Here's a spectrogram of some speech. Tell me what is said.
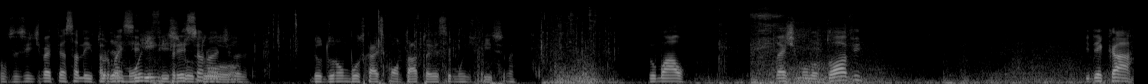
Não sei se a gente vai ter essa leitura, Mas mas, é seria impressionante, Dudu. velho. Dudu não buscar esse contato aí ia ser muito difícil, né? Do mal. Flash Molotov. IDK.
